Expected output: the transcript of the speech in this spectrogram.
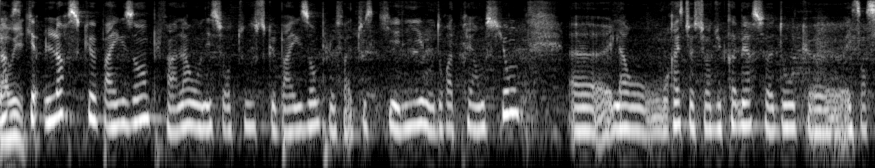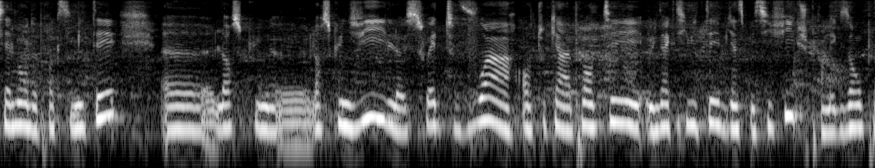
Ah oui. Lorsque, lorsque, par exemple, enfin là on est sur tout ce que, par exemple, enfin tout ce qui est lié au droit de préemption. euh, là on reste sur du commerce donc euh, essentiellement de proximité. Euh, lorsqu'une lorsqu'une ville souhaite voir, en tout cas implanter une activité bien spécifique, je prends l'exemple,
